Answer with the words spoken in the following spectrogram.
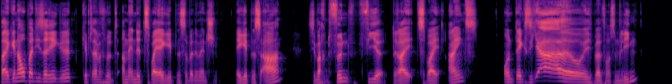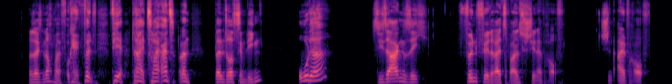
Weil genau bei dieser Regel gibt es einfach nur am Ende zwei Ergebnisse bei den Menschen. Ergebnis A, sie machen 5, 4, 3, 2, 1 und denken sich, ja, ich bleibe trotzdem liegen. dann sagt sie nochmal, okay, 5, 4, 3, 2, 1 und dann bleiben sie trotzdem liegen. Oder sie sagen sich, 5, 4, 3, 2, 1, stehen einfach auf. Stehen einfach auf.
